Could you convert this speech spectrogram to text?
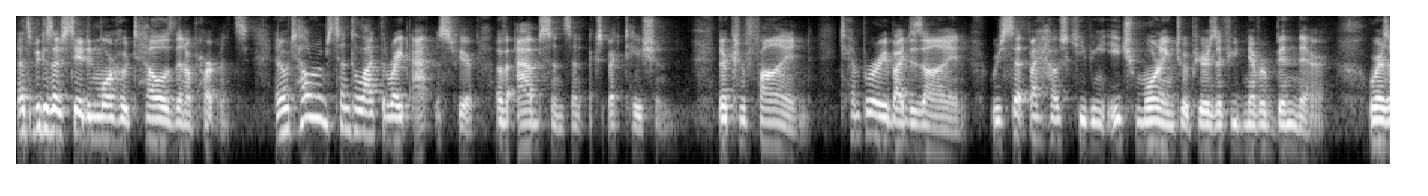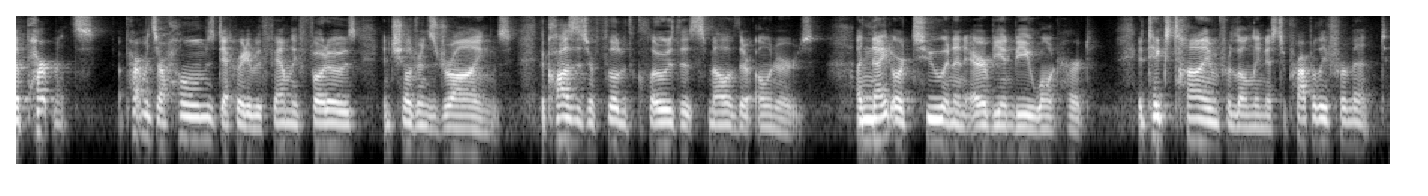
that's because I've stayed in more hotels than apartments, and hotel rooms tend to lack the right atmosphere of absence and expectation. They're confined, temporary by design, reset by housekeeping each morning to appear as if you'd never been there. Whereas apartments, Apartments are homes decorated with family photos and children's drawings. The closets are filled with clothes that smell of their owners. A night or two in an Airbnb won't hurt. It takes time for loneliness to properly ferment.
